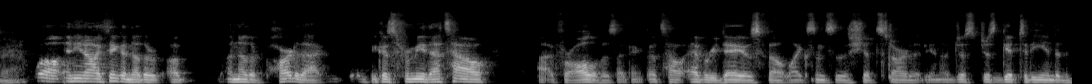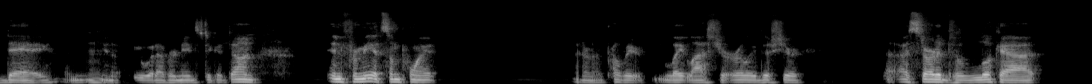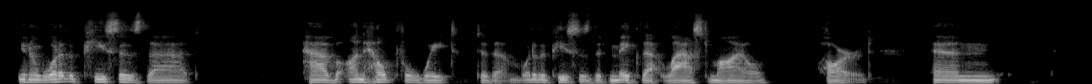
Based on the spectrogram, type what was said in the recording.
yeah well and you know i think another uh, another part of that because for me that's how uh, for all of us. I think that's how every day has felt like since the shit started. You know, just just get to the end of the day and mm. you know do whatever needs to get done. And for me, at some point, I don't know, probably late last year, early this year, I started to look at, you know, what are the pieces that have unhelpful weight to them? What are the pieces that make that last mile hard? And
